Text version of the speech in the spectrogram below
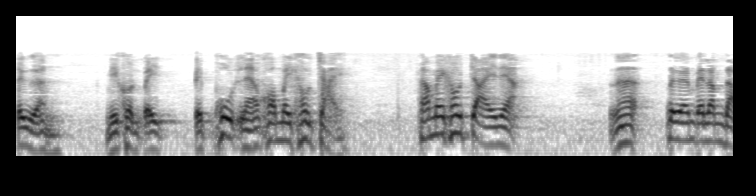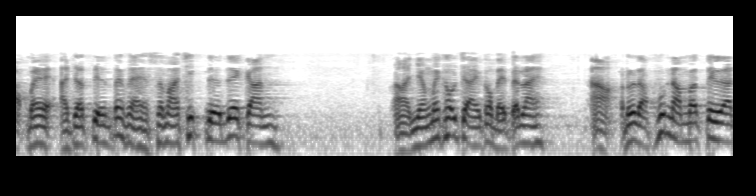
เตือน มีคนไปไปพูดแล้วเขาไม่เข้าใจ ถ้าไม่เข้าใจเนี่ยนะเตือนไปลำดับไป อาจจะเตือนตั้งแต่สมาชิกเดินด้วยกันอ่ายังไม่เข้าใจก็ไม่เป็นไรอ่าระดับผู้นำมาเตือน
